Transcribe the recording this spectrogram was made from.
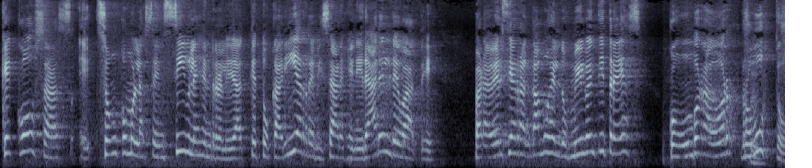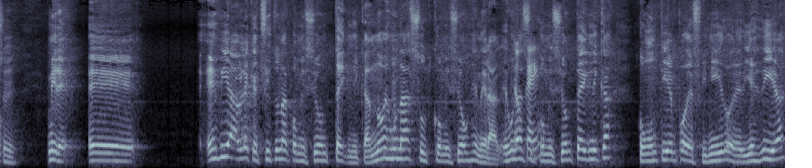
qué cosas eh, son como las sensibles en realidad que tocaría revisar, generar el debate para ver si arrancamos el 2023 con un borrador robusto? Sí. Mire, eh, es viable que exista una comisión técnica, no es una subcomisión general, es una subcomisión técnica con un tiempo definido de 10 días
